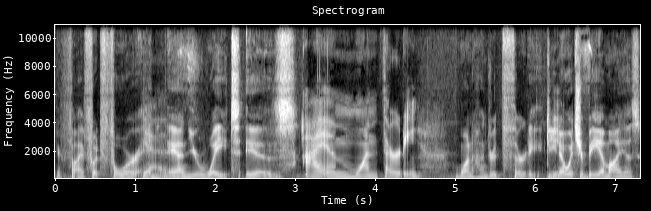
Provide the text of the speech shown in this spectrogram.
You're five foot four, Yes. and, and your weight is I am 130. 130. Do you know what your BMI is?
